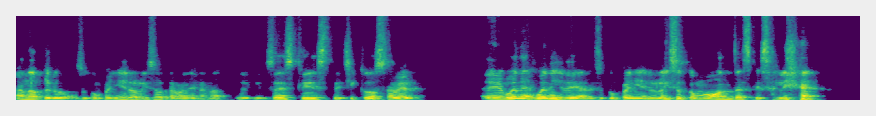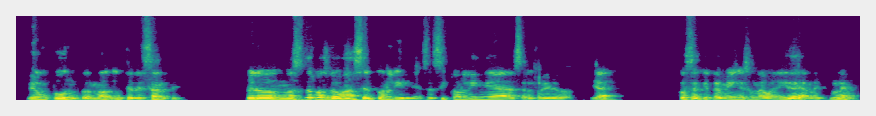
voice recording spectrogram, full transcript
Ah, no, pero su compañero lo hizo de otra manera, ¿no? Eh, ¿Sabes qué, este, chicos? A ver, eh, buena, buena idea de su compañero. Lo hizo como ondas que salían de un punto, ¿no? Interesante. Pero nosotros lo vamos a hacer con líneas, así con líneas alrededor, ¿ya? Cosa que también es una buena idea, no hay problema.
